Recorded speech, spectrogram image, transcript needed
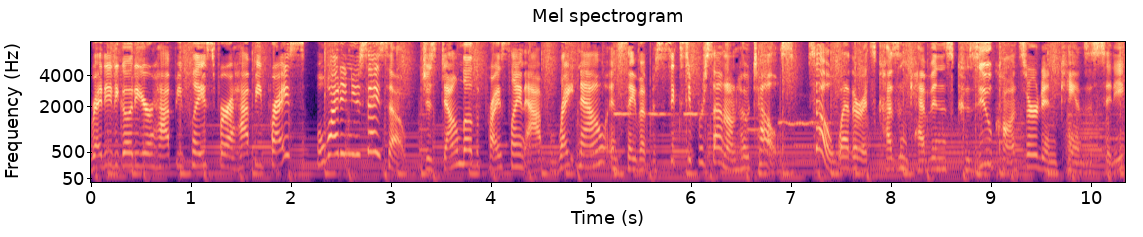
Ready to go to your happy place for a happy price? Well, why didn't you say so? Just download the Priceline app right now and save up to 60% on hotels. So whether it's Cousin Kevin's Kazoo concert in Kansas City,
